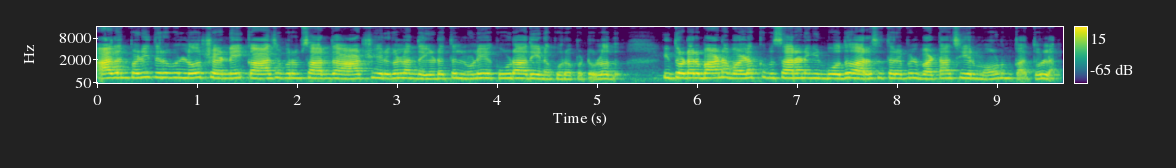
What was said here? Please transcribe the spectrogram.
அதன்படி திருவள்ளூர் சென்னை காஞ்சிபுரம் சார்ந்த ஆட்சியர்கள் அந்த இடத்தில் நுழையக்கூடாது என கூறப்பட்டுள்ளது. இத்தொடர்பான வழக்கு விசாரணையின் போது அரசு தரப்பில் வட்டாட்சியர் மௌனம் காத்துள்ளார்.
